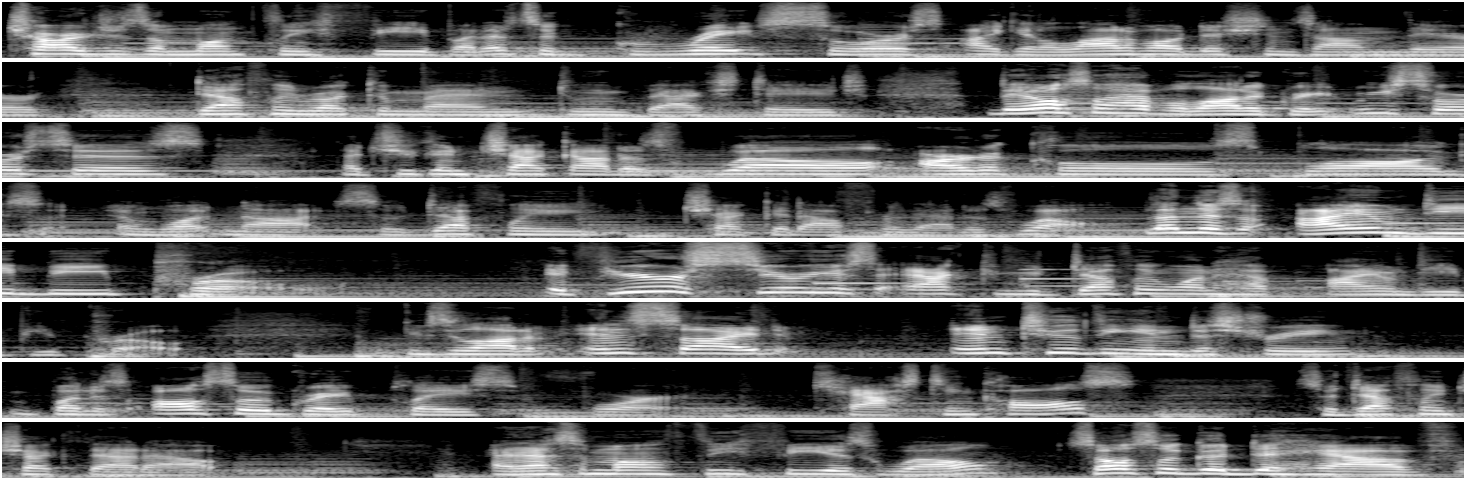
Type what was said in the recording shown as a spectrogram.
charges a monthly fee, but it's a great source. I get a lot of auditions on there. Definitely recommend doing Backstage. They also have a lot of great resources that you can check out as well articles, blogs, and whatnot. So definitely check it out for that as well. Then there's IMDb Pro. If you're a serious actor, you definitely want to have IMDb Pro It gives you a lot of insight into the industry, but it's also a great place for casting calls. So definitely check that out. And that's a monthly fee as well. It's also good to have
